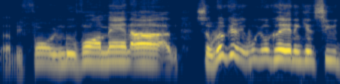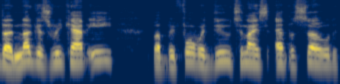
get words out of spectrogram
But before we move on, man, uh, so we're gonna we'll go ahead and get to the Nuggets recap. E, but before we do, tonight's episode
